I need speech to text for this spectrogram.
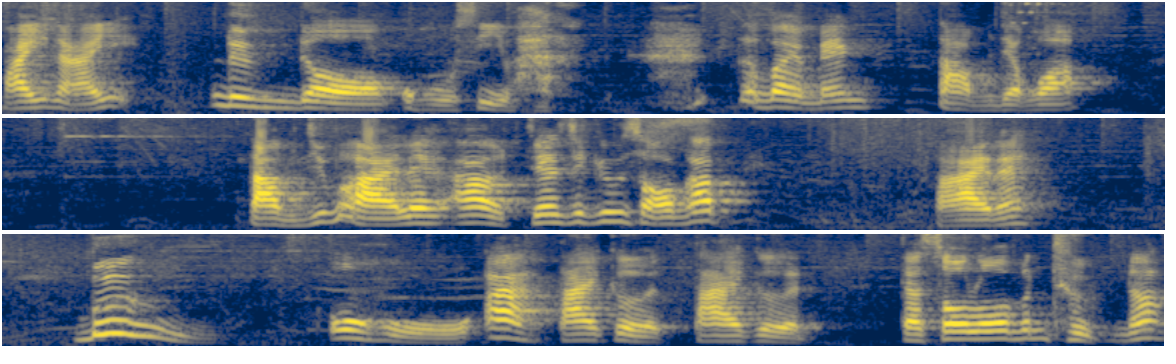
ไปไหนดึงดอกโอ้โหสี่พันทำไมแม่งต่ำจังวะต่ำชิบหายเลยอ้าวเจนสกิลสองครับ ตายไหมบึ้ง โอ้โหอะตายเกิดตายเกิด แต่โซโลมันถึกเนาะ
